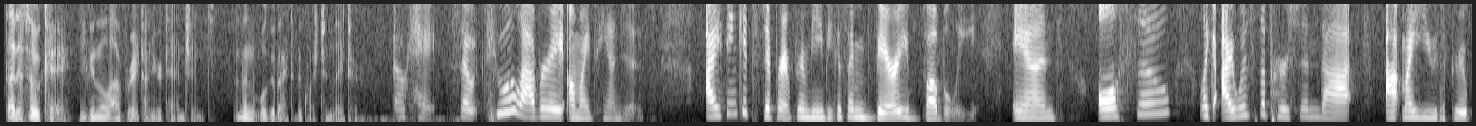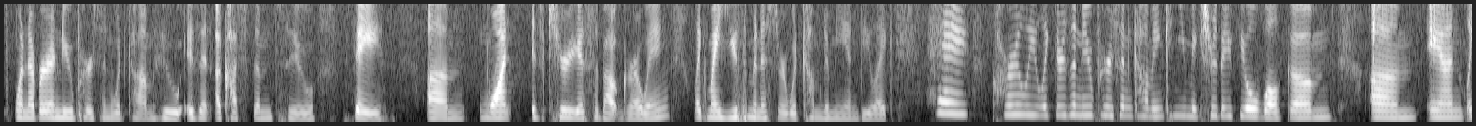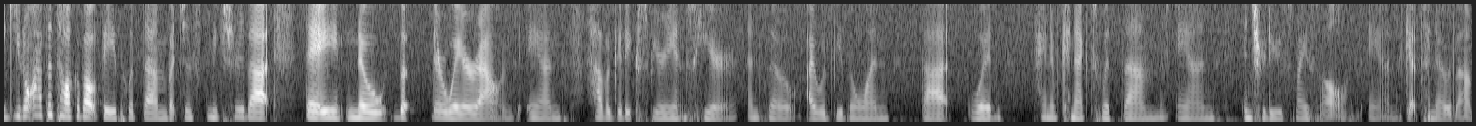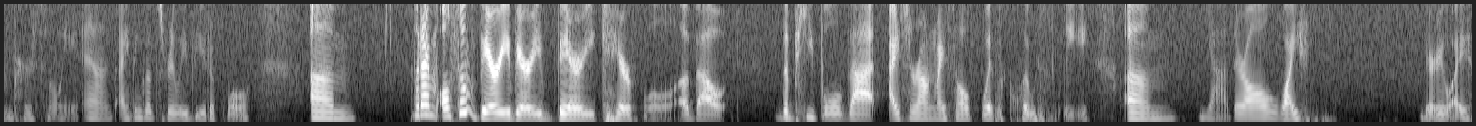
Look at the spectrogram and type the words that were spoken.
That is okay. You can elaborate on your tangent and then we'll get back to the question later. Okay, so to elaborate on my tangent, I think it's different for me because I'm very bubbly. And also, like, I was the person that at my youth group, whenever a new person would come who isn't accustomed to faith, um, wants is curious about growing, like my youth minister would come to me and be like, "Hey, Karlie, like there's a new person coming. Can you make sure they feel welcomed? Um, and like you don't have to talk about faith with them, but just make sure that they know the, their way around and have a good experience here." And so I would be the one that would kind of connect with them and introduce myself and get to know them personally. And I think that's really beautiful. Um, but I'm also very, very, very careful about the people that I surround myself with closely. Um, yeah, they're all wife, very wife.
